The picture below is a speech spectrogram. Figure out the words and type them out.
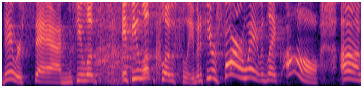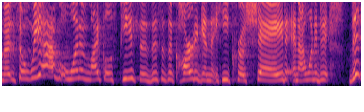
They were sad if you looked if you looked closely, but if you were far away, it was like oh. Um, so we have one of Michael's pieces. This is a cardigan that he crocheted, and I wanted to. This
